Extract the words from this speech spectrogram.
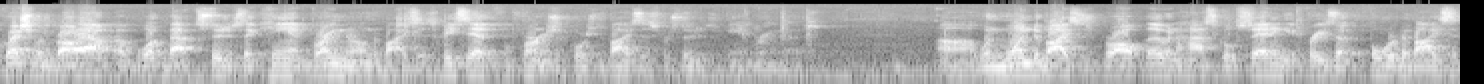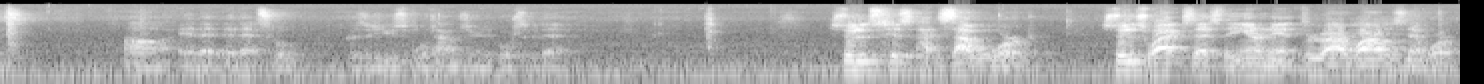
The question was brought out of what about students that can't bring their own devices? BCS will furnish, of course, devices for students who can't bring those. Uh, When one device is brought, though, in a high school setting, it frees up four devices uh, at that, at that school, because they're used four times during the course of the day. Students, this is how it will work. Students will access the internet through our wireless network.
